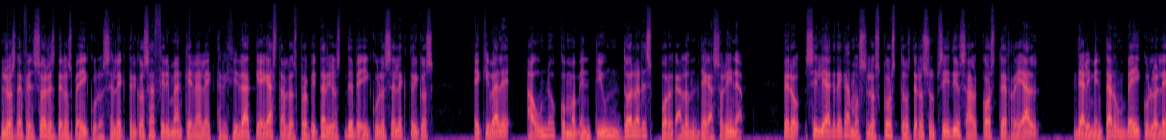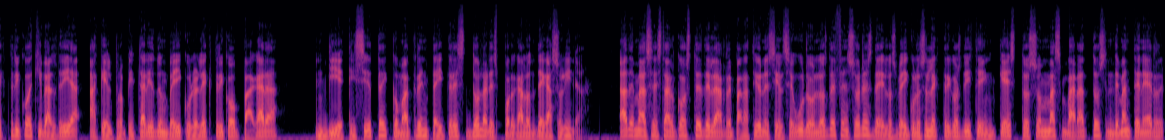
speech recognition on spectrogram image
Los defensores de los vehículos eléctricos afirman que la electricidad que gastan los propietarios de vehículos eléctricos equivale a 1,21 dólares por galón de gasolina, pero si le agregamos los costos de los subsidios al coste real de alimentar un vehículo eléctrico equivaldría a que el propietario de un vehículo eléctrico pagara 17,33 dólares por galón de gasolina. Además está el coste de las reparaciones y el seguro. Los defensores de los vehículos eléctricos dicen que estos son más baratos de mantener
